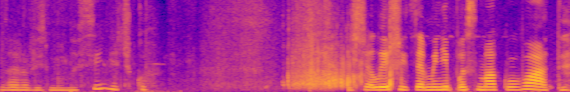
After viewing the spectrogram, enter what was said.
Зараз візьму насіннячко. І ще лишиться мені посмакувати.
